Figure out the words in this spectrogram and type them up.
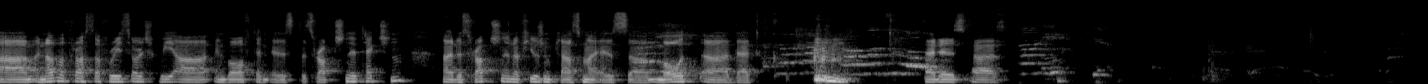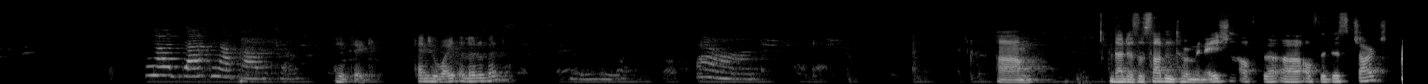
Um, another thrust of research we are involved in is disruption detection. Uh, disruption in a fusion plasma is a mode uh, that that is uh, no, that's not possible. Hilfig. Can you wait a little bit? Um, that is a sudden termination of the uh, of the discharge,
